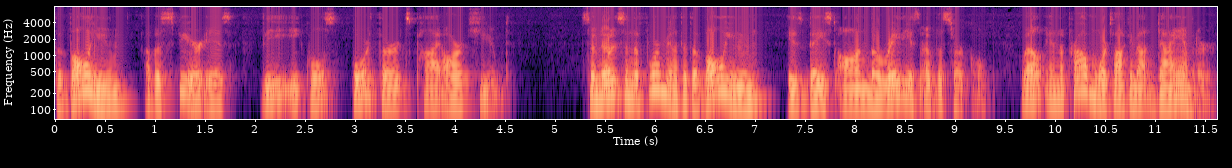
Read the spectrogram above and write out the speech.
the volume of a sphere is V equals 4 thirds pi r cubed. So notice in the formula that the volume is based on the radius of the circle. Well, in the problem, we're talking about diameter.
